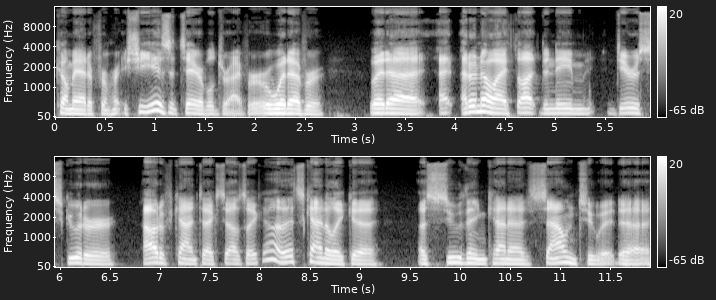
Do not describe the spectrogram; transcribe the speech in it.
come at it from her. She is a terrible driver or whatever. But uh, I, I don't know. I thought the name Dearest Scooter out of context. I was like, oh, that's kind of like a a soothing kind of sound to it. Uh,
